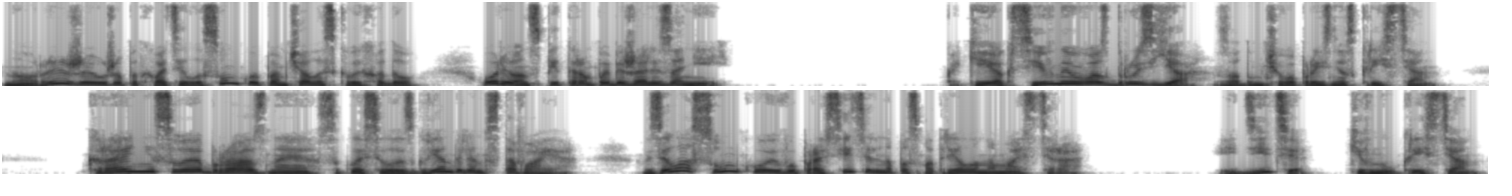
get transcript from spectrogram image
но рыжая уже подхватила сумку и помчалась к выходу. Орион с Питером побежали за ней. «Какие активные у вас друзья», — задумчиво произнес Кристиан. «Крайне своеобразные», — согласилась Гвендолин, вставая. Взяла сумку и вопросительно посмотрела на мастера. «Идите», — кивнул Кристиан.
